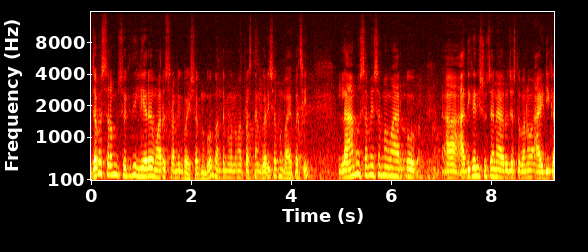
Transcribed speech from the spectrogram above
जब श्रम स्वीकृति लिएर उहाँहरू श्रमिक भइसक्नुभयो गन्तव्य प्रस्थान गरिसक्नु भएपछि लामो समयसम्म उहाँहरूको आधिकारिक सूचनाहरू जस्तो भनौँ आइडीका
